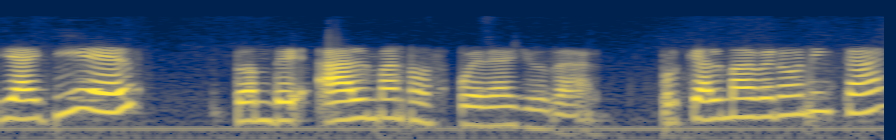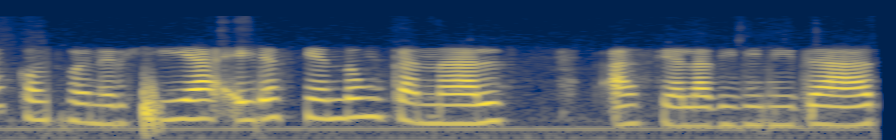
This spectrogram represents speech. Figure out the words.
Y allí es donde Alma nos puede ayudar. Porque Alma Verónica, con su energía, ella siendo un canal hacia la divinidad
